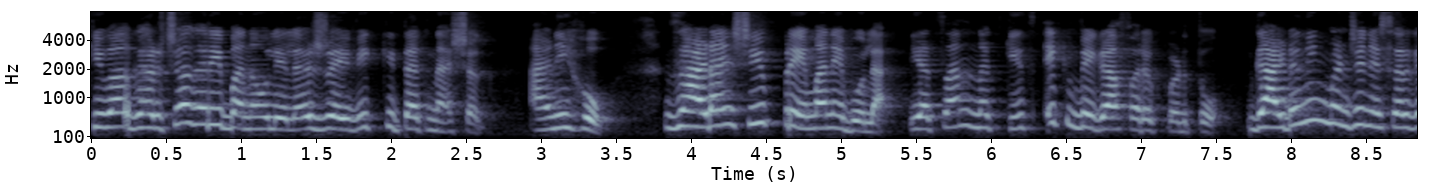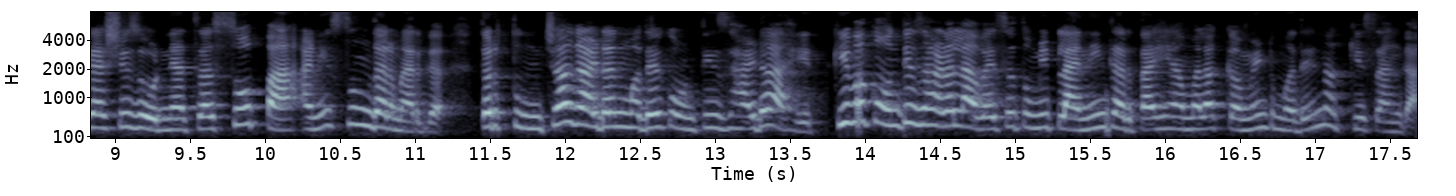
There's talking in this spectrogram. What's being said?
किंवा घरच्या घरी बनवलेलं जैविक कीटकनाशक. आणि हो झाडांशी प्रेमाने बोला याचा नक्कीच एक वेगळा फरक पडतो. गार्डनिंग म्हणजे निसर्गाशी जोडण्याचा सोपा आणि सुंदर मार्ग. तर तुमच्या गार्डनमध्ये कोणती झाडं आहेत? किंवा कोणती झाडं लावायचं तुम्ही प्लॅनिंग करता हे आम्हाला कमेंटमध्ये नक्की सांगा.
